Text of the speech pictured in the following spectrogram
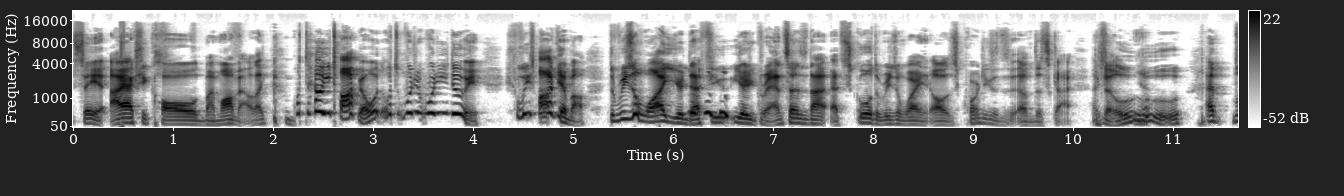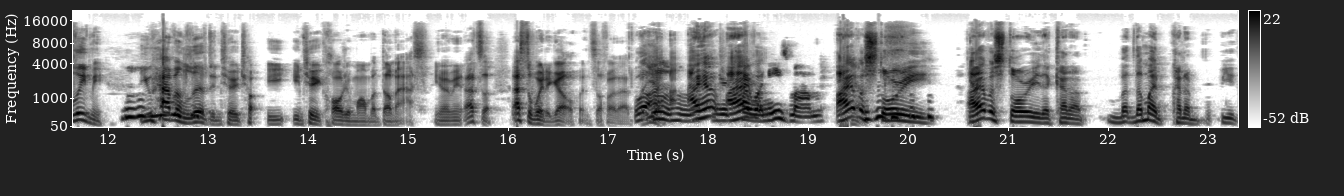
say it, I actually called my mom out. Like, what the hell are you talking about? What, what, what, what are you doing? What are you talking about? The reason why your nephew, your grandson's not at school, the reason why all this quarantine is of this guy. I said, ooh. And believe me, you haven't lived until you, t- until you called your mom a dumbass. You know what I mean? That's a that's the way to go and stuff like that. But Well, yeah. Mhm. I have- Your I have a- Taiwanese mom. I have a story. I have a story that kind of, but that might kind of be.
